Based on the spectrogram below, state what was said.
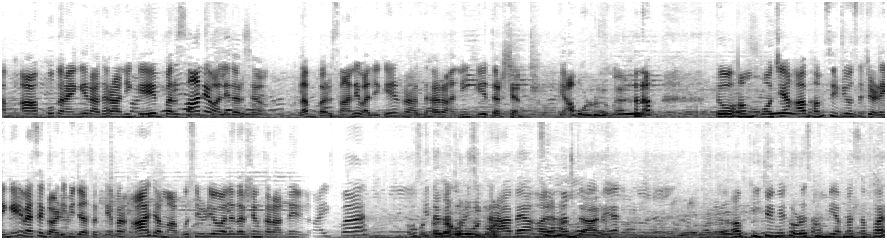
अब आपको कराएँगे राधा रानी के बरसाने वाले दर्शन। मतलब बरसाने वाले के राधा रानी के दर्शन। क्या बोल रही हूँ मैं है ना? तो हम पहुँचे अब हम सीढ़ियों से चढ़ेंगे। वैसे गाड़ी भी जा सकते हैं पर आज हम आपको सीढ़ियों वाले दर्शन कराते हैं। बाइक पर उसकी तबीयत थोड़ी सी खराब है और हम जा रहे हैं। अब खींचेंगे थोड़ा सा हम भी अपना सफ़र।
